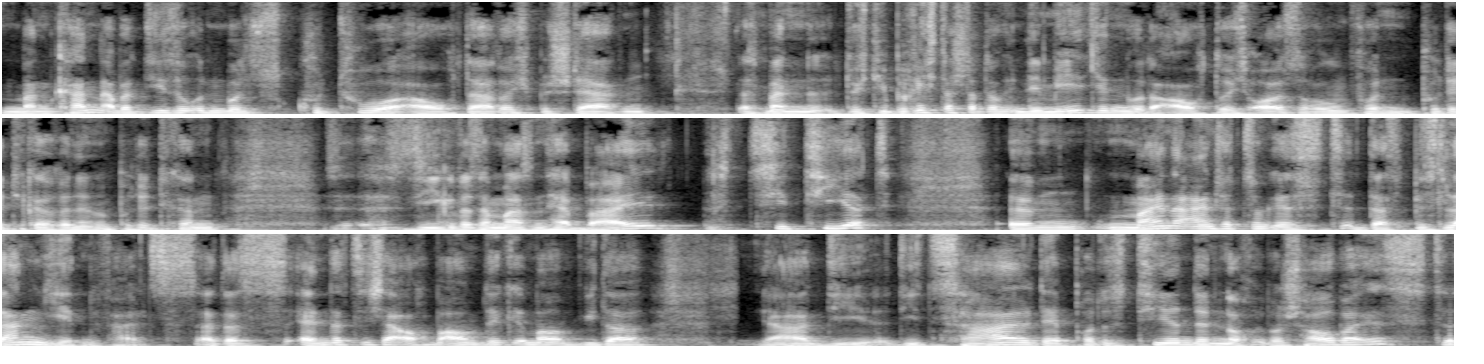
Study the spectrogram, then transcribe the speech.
Man kann aber diese Unmutskultur auch dadurch bestärken, dass man durch die Berichterstattung in den Medien oder auch durch Äußerungen von Politikerinnen und Politikern sie gewissermaßen herbei zitiert. Ähm, meine Einschätzung ist, dass bislang jedenfalls, das ändert sich ja auch im Augenblick immer wieder, ja, die, die Zahl der Protestierenden noch überschaubar ist.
